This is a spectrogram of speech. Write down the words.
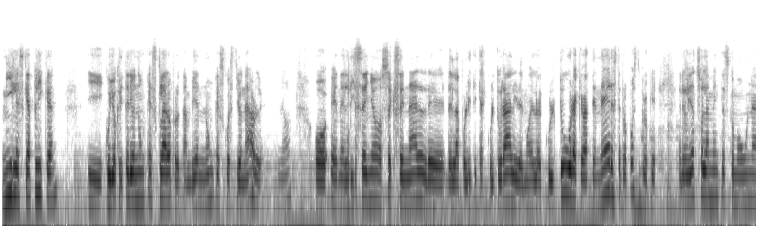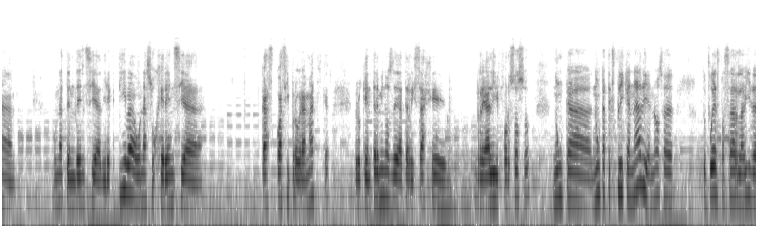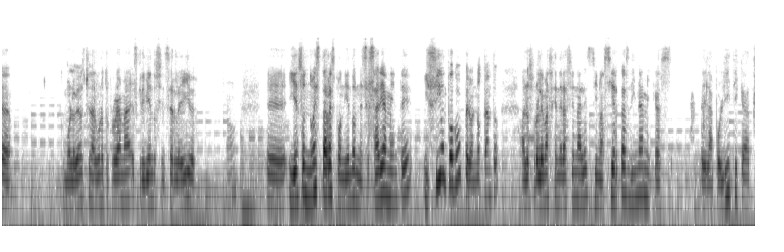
miles que aplican y cuyo criterio nunca es claro, pero también nunca es cuestionable, ¿no? o en el diseño sexenal de, la política cultural y del modelo de cultura que va a tener este propósito, pero que en realidad solamente es como una, una tendencia directiva, una sugerencia casi programática, pero que en términos de aterrizaje real y forzoso, nunca, nunca te explica nadie, ¿no? O sea, tú puedes pasar la vida, como lo habíamos hecho en algún otro programa, escribiendo sin ser leído eh, y eso no está respondiendo necesariamente, y sí un poco, pero no tanto, a los problemas generacionales, sino a ciertas dinámicas de la política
